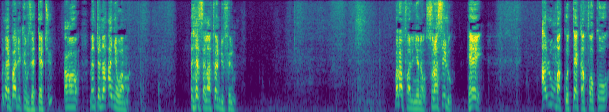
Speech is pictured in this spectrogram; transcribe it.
Vous n'avez pas dit que vous êtes têtu? Alors, maintenant, Anyawama. C'est la fin du film. Bara fali. Surasilu. Hey. Alu ka foko.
